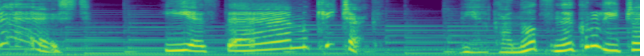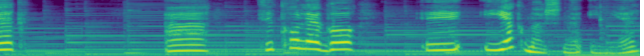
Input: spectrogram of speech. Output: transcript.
Cześć! Jestem Kiczek. Wielkanocny króliczek. A ty, kolego, y, jak masz na imię?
